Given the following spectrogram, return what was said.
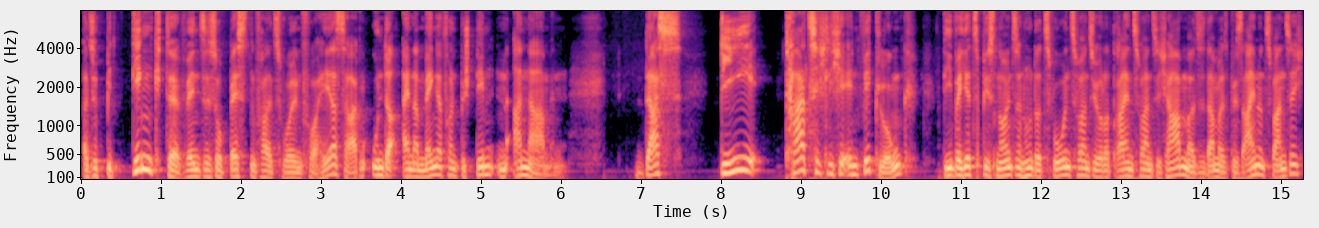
also bedingte, wenn Sie so bestenfalls wollen, Vorhersagen unter einer Menge von bestimmten Annahmen, dass die tatsächliche Entwicklung, die wir jetzt bis 1922 oder 23 haben, also damals bis 21,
